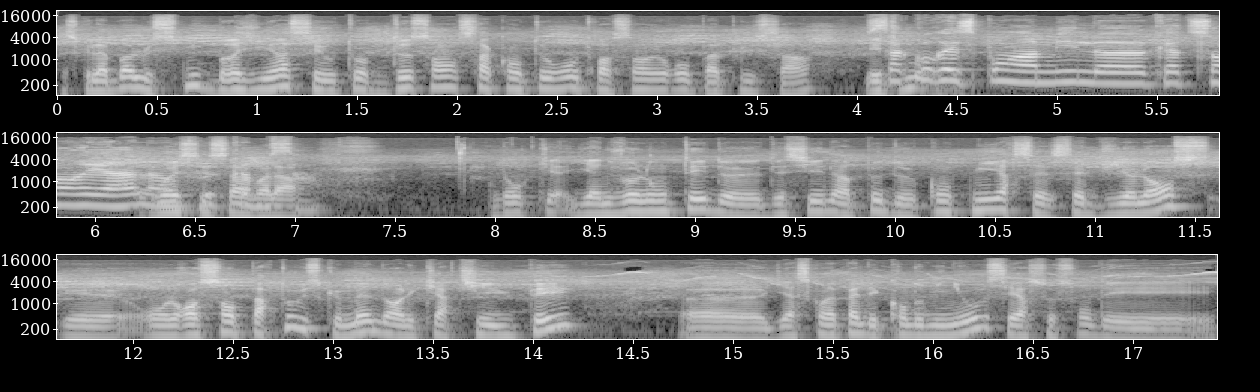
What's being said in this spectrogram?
Parce que là-bas, le SMIC brésilien, c'est autour de 250 euros, 300 euros, pas plus. Hein. Et ça correspond à 1400 réals. Oui, c'est ça, voilà. Donc il y a une volonté de, d'essayer d'un peu de contenir cette, violence. Et on le ressent partout, puisque même dans les quartiers UP, euh, il y a ce qu'on appelle des condominios, c'est-à-dire ce sont des...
